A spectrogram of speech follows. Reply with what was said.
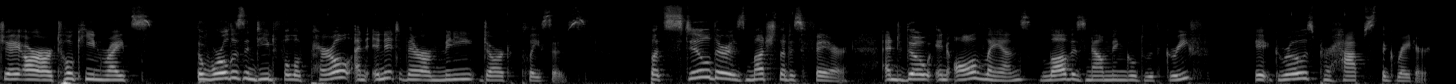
J.R.R. Tolkien writes The world is indeed full of peril, and in it there are many dark places. But still there is much that is fair, and though in all lands love is now mingled with grief, it grows perhaps the greater.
